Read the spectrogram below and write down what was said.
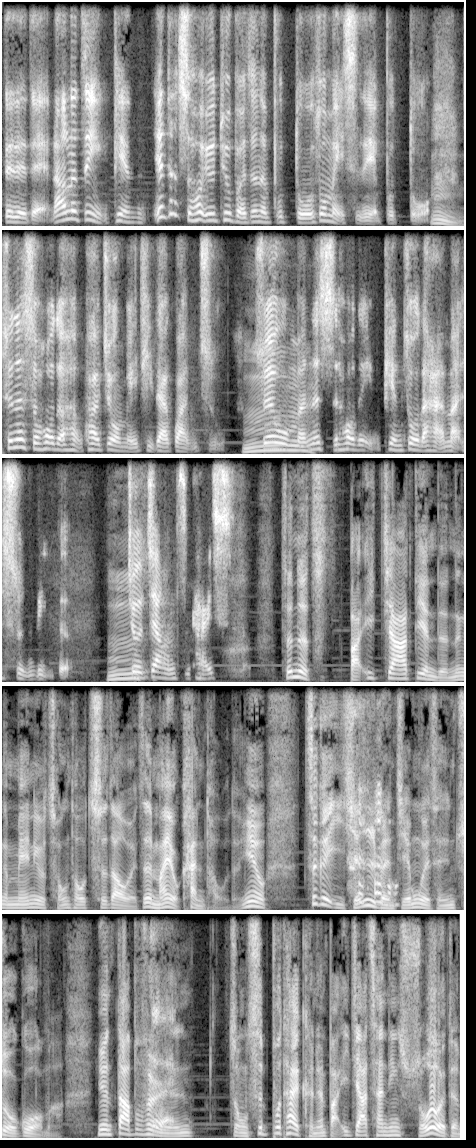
对对对，然后那支影片，因为那时候 YouTuber 真的不多，做美食的也不多，嗯，所以那时候的很快就有媒体在关注，嗯，所以我们那时候的影片做的还蛮顺利的，嗯，就这样子开始了。真的把一家店的那个 menu 从头吃到尾，真的蛮有看头的。因为这个以前日本节目也曾经做过嘛，因为大部分人总是不太可能把一家餐厅所有的。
